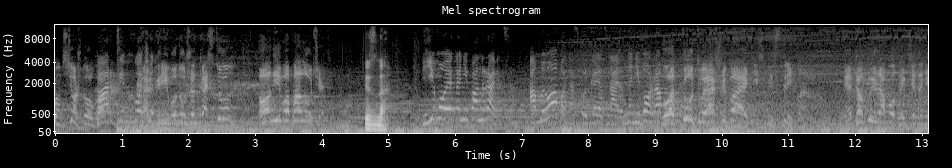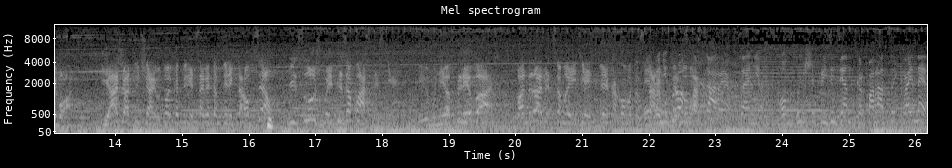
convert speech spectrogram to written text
Трупом все, что угодно. Харгрив хочет... Харгриву нужен костюм, он его получит. Пизда. Ему это не понравится. А мы оба, насколько я знаю, на него Вот работаем. тут вы ошибаетесь, мисс Стрикленд. Это вы работаете на него. Я же отвечаю только перед советом директоров СЭЛ и службой безопасности. И мне плевать, понравятся мои действия какому-то Это старому не просто пердуну. старый акционер. Он бывший президент корпорации Крайнет.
